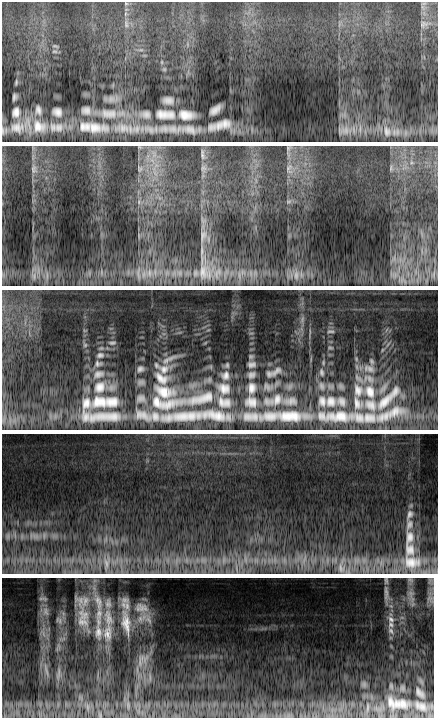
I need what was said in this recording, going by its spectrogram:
উপর থেকে একটু নুন দিয়ে দেওয়া হয়েছে। এবার একটু জল নিয়ে মশলাগুলো মিক্সড করে নিতে হবে। তারপর কি সেটা কি বল? চিলি সস।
